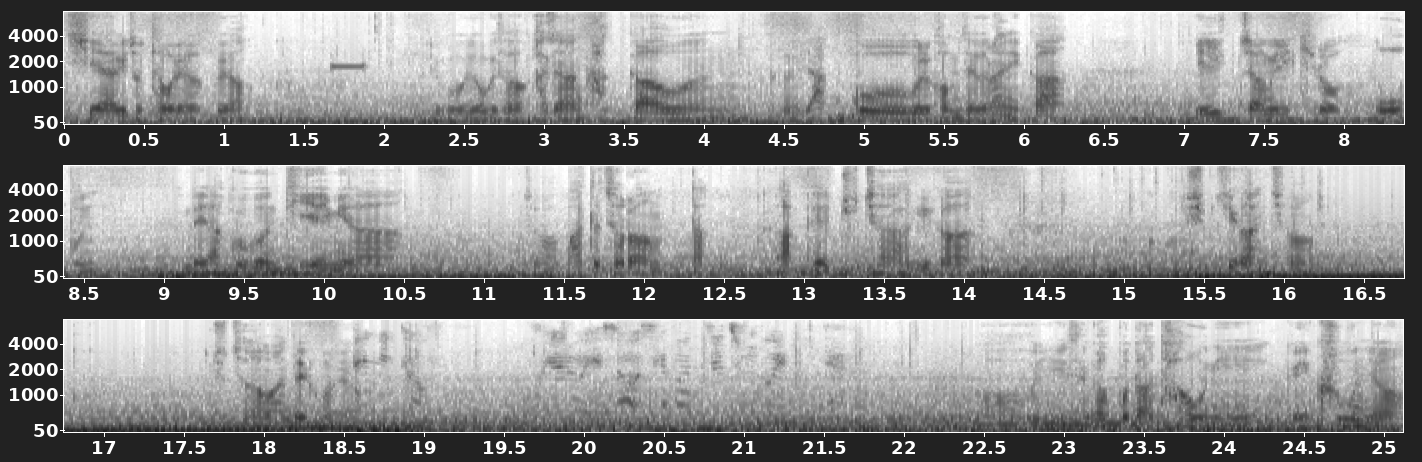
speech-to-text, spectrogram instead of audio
치약이 좋다고 그래갖고요. 그리고 여기서 가장 가까운 그 약국을 검색을 하니까 1.1km 5분. 근데 약국은 DM이나 저 마트처럼 딱 앞에 주차하기가 어, 쉽지가 않죠. 주차가 안 될 거예요. 100m 후 우회로에서 세 번째 출구입니다. 어, 이 생각보다 다운이 꽤 크군요.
